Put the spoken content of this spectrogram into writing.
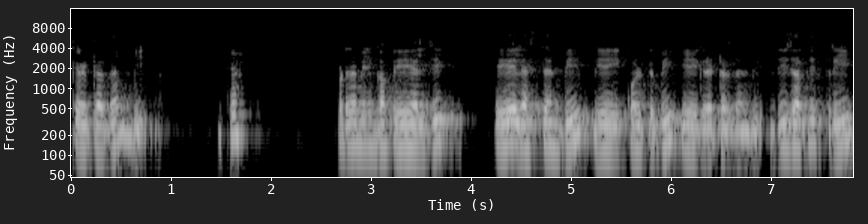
greater than B. Okay. What is the meaning of ALG? A less than B, A equal to B, A greater than B. These are the three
